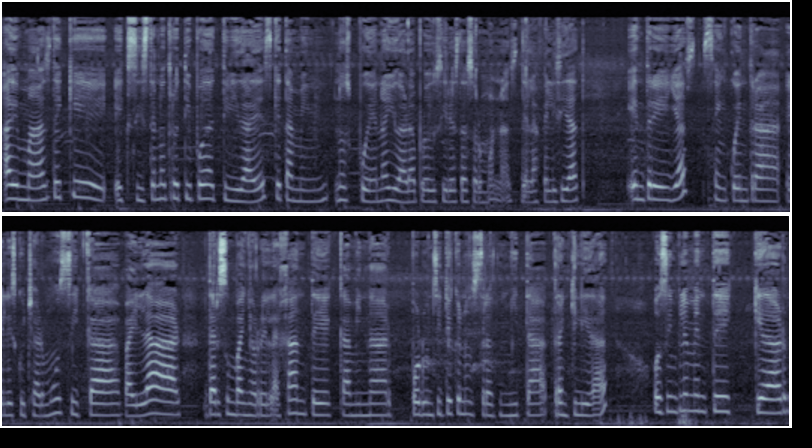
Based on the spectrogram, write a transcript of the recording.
Además de que existen otro tipo de actividades que también nos pueden ayudar a producir estas hormonas de la felicidad. Entre ellas se encuentra el escuchar música, bailar, darse un baño relajante, caminar por un sitio que nos transmita tranquilidad o simplemente quedar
